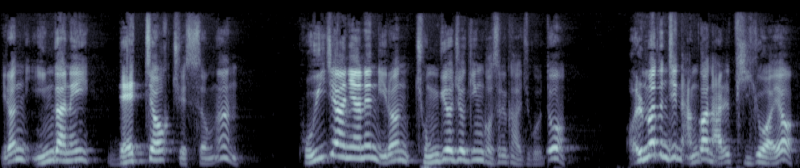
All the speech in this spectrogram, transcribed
이런 인간의 내적 죄성은 보이지 아니하는 이런 종교적인 것을 가지고도 얼마든지 남과 나를 비교하여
